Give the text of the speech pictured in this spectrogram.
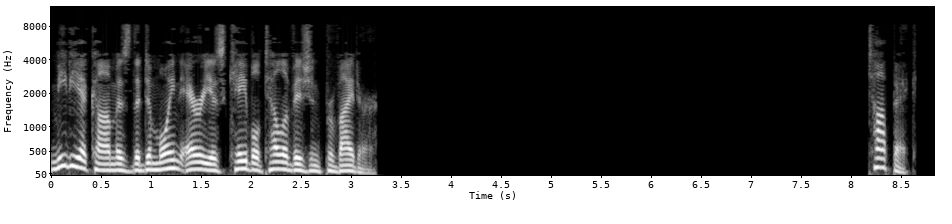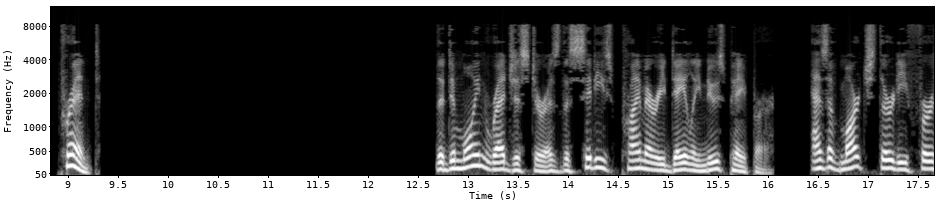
Mediacom is the Des Moines area's cable television provider. Print The Des Moines Register is the city's primary daily newspaper. As of March 31,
